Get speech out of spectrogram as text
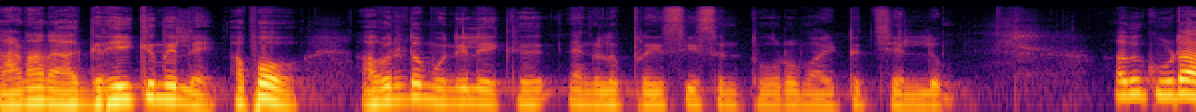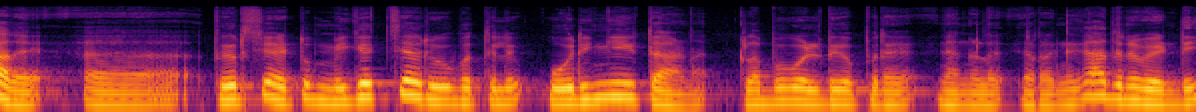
കാണാൻ ആഗ്രഹിക്കുന്നില്ലേ? അപ്പോൾ അവരുടെ മുന്നിലേക്ക് ഞങ്ങൾ പ്രീ സീസൺ ടൂറുമായിട്ട് ചെല്ലും. അതുകൂടാതെ തീർച്ചയായിട്ടും മികച്ച രൂപത്തിൽ ഒരുങ്ങിയിട്ടാണ് ക്ലബ്ബ് വേൾഡ് കപ്പിന് ഞങ്ങൾ ഇറങ്ങുക. അതിനുവേണ്ടി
